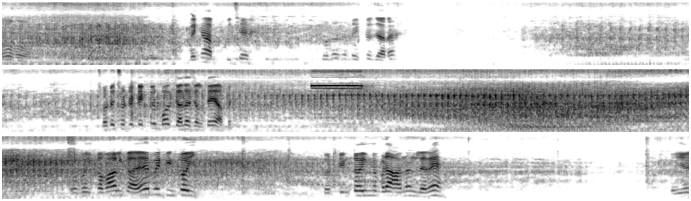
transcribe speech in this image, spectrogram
ओहो। देखें आप पीछे छोटा सा ट्रैक्टर जा रहा है। छोटे छोटे ट्रैक्टर बहुत ज़्यादा चलते हैं यहाँ पे। तो भाई कमाल का है भाई टिंटोई। तो टिंटोई में बड़ा आनंद ले रहे हैं। तो ये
